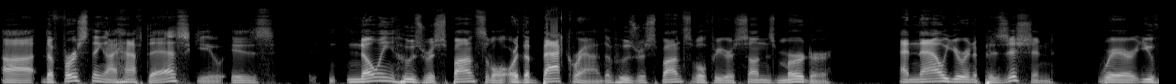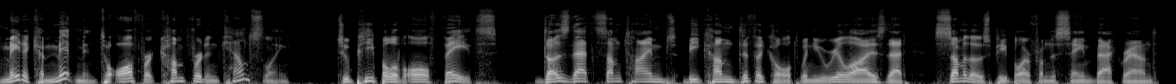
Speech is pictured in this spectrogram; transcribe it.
uh, the first thing I have to ask you is knowing who's responsible or the background of who's responsible for your son's murder, and now you're in a position where you've made a commitment to offer comfort and counseling to people of all faiths. Does that sometimes become difficult when you realize that some of those people are from the same background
